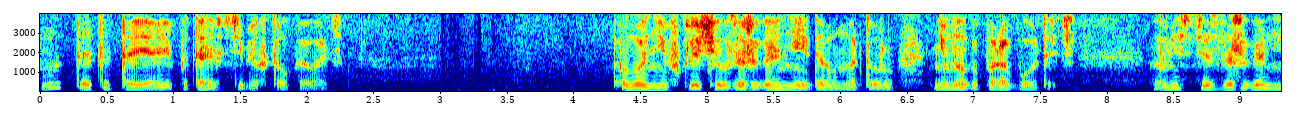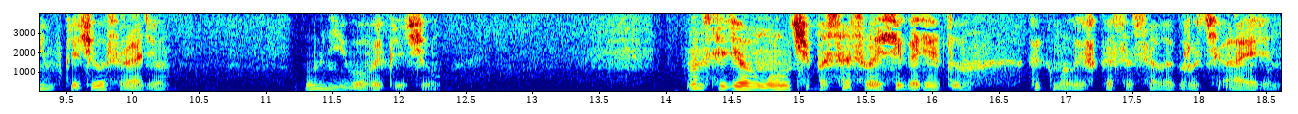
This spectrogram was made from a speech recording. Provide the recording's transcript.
Вот это-то я и пытаюсь тебе втолковать. Лони включил зажигание и дал мотору немного поработать. Вместе с зажиганием включилось радио. Он его выключил. Он сидел молча, посасывая сигарету, как малышка сосала грудь Айрин.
